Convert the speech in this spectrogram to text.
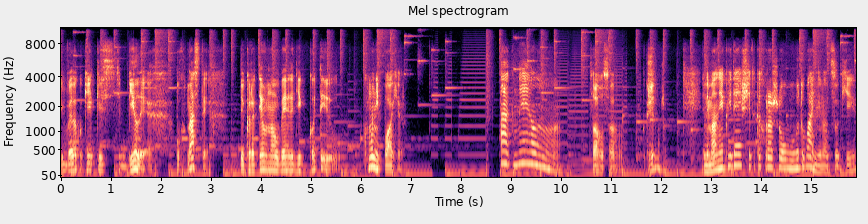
велику кількість білих, пухнастих, декоративно у вигляді котів. Кому ні похер. Так, мило. Согл, согл. Покажіть може. Я не мав ніякої ідеї, що ти така хороша у готуванні Нацукі.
